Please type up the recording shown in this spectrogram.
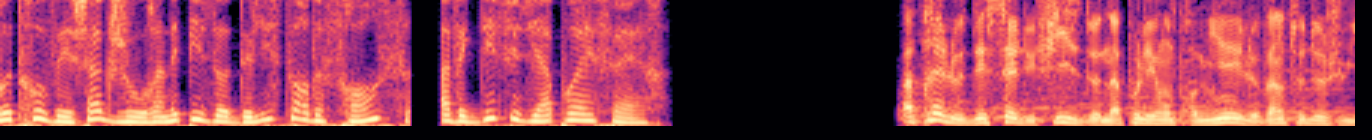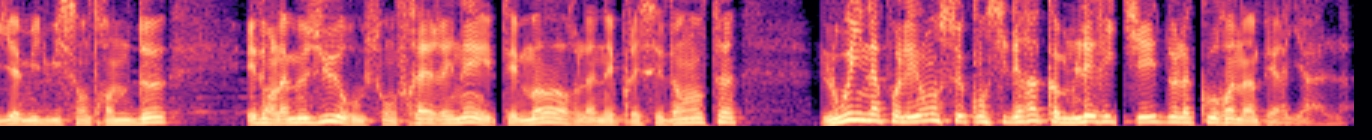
Retrouvez chaque jour un épisode de l'histoire de France avec diffusia.fr. Après le décès du fils de Napoléon Ier le 22 juillet 1832, et dans la mesure où son frère aîné était mort l'année précédente, Louis-Napoléon se considéra comme l'héritier de la couronne impériale.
